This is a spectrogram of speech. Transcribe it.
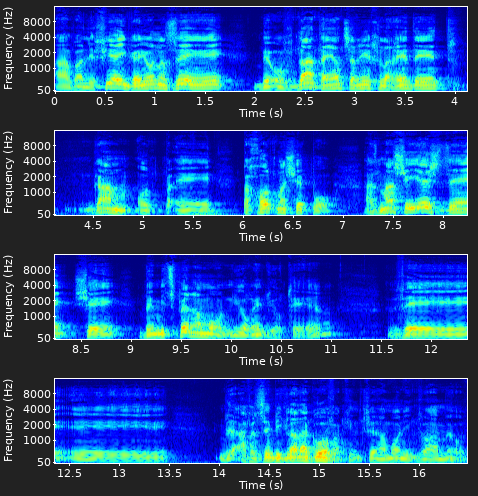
אבל לפי ההיגיון הזה, בעובדת היה צריך לרדת גם עוד אה, פחות מה שפה. אז מה שיש זה שבמצפה רמון יורד יותר, ו... אה, אבל זה בגלל הגובה, כי מצפה רמון היא גבוהה מאוד.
